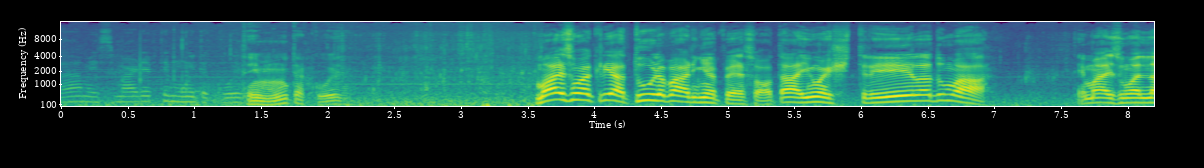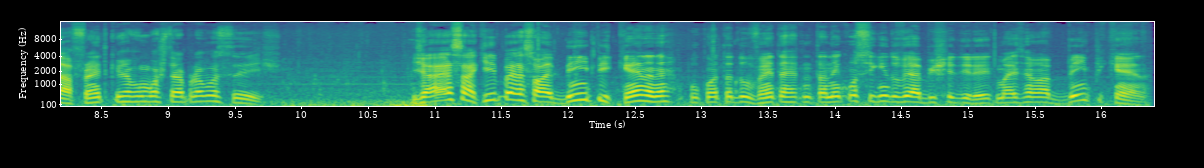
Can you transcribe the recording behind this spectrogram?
Ah, mas esse mar deve ter muita coisa. Tem muita coisa. Mais uma criatura marinha, pessoal. Tá aí uma estrela do mar. Tem mais uma ali na frente que eu já vou mostrar pra vocês. Já essa aqui, pessoal, é bem pequena, né? Por conta do vento, a gente não tá nem conseguindo ver a bicha direito, mas é uma bem pequena.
